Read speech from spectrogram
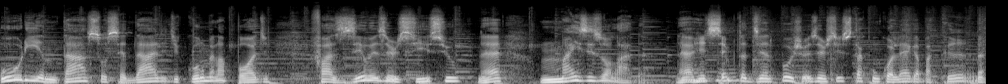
orientar a sociedade de como ela pode fazer o exercício né, mais isolada. Né? A gente uhum. sempre está dizendo, puxa, o exercício está com um colega bacana,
